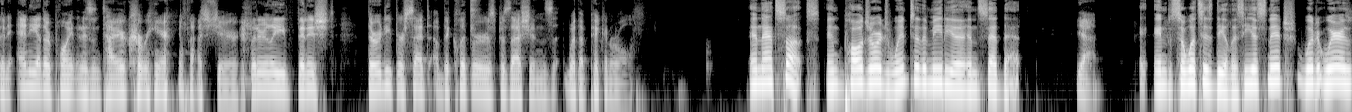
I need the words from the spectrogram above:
than any other point in his entire career last year. Literally finished 30% of the Clippers' possessions with a pick and roll. And that sucks. And Paul George went to the media and said that. Yeah. And so what's his deal? Is he a snitch? Where where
